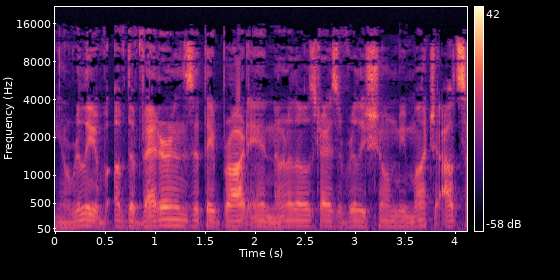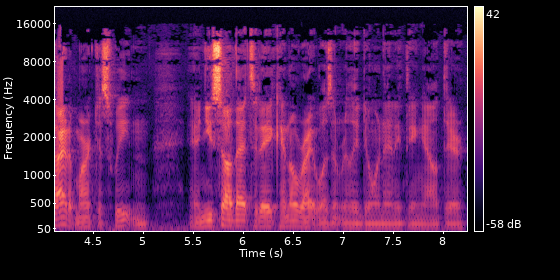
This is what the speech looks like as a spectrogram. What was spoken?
you know, really of, of, the veterans that they brought in, none of those guys have really shown me much outside of Markus Wheaton. And you saw that today. Kendall Wright wasn't really doing anything out there.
